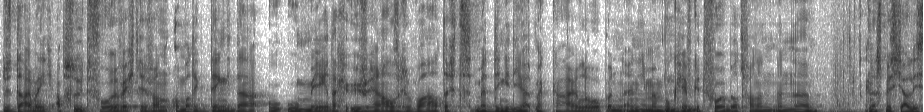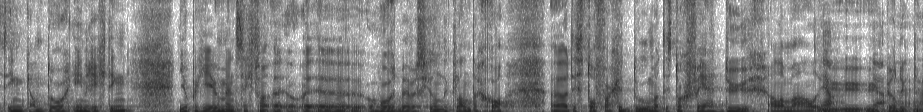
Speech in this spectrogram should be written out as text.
Dus daar ben ik absoluut voorvechter van. Omdat ik denk dat hoe, hoe meer dat je je verhaal verwatert met dingen die uit elkaar lopen. En in mijn boek geef ik het voorbeeld van een, een een specialist in kantoorinrichting, die op een gegeven moment zegt van, uh, uh, hoort bij verschillende klanten, goh, het is tof wat je doet, maar het is toch vrij duur allemaal, ja, uw, uw, producten.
